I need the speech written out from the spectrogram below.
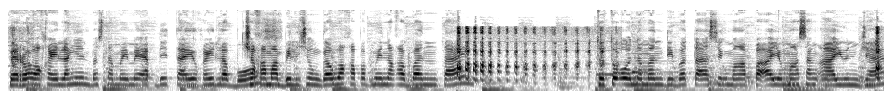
Pero okay lang yan, basta may may update tayo kay Labo. Tsaka mabilis yung gawa kapag may nakabantay. Totoo naman, di ba, taas yung mga paa, yung mga sang-ayon dyan.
